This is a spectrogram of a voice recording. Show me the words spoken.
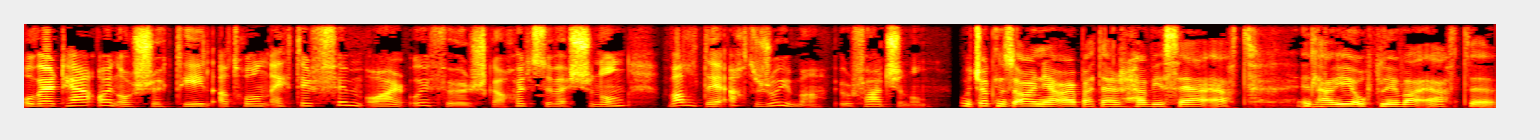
og vært her en årsøk til at hon etter fem år og i førska hølseversjonen valgte at ryma ur fadsjonen. Og tjøkkenes Arne jeg arbeider har vi sett at, eller har vi opplevd at uh,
